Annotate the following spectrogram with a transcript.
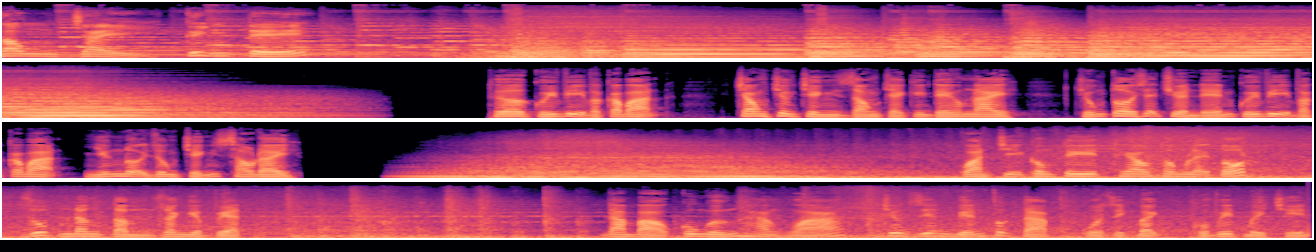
Dòng chảy kinh tế. Thưa quý vị và các bạn, trong chương trình Dòng chảy kinh tế hôm nay, chúng tôi sẽ chuyển đến quý vị và các bạn những nội dung chính sau đây. Quản trị công ty theo thông lệ tốt, giúp nâng tầm doanh nghiệp Việt. Đảm bảo cung ứng hàng hóa trước diễn biến phức tạp của dịch bệnh COVID-19.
